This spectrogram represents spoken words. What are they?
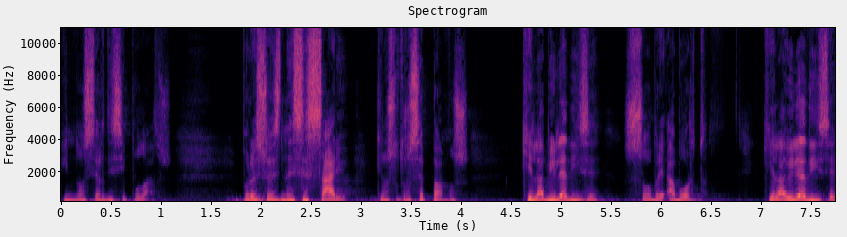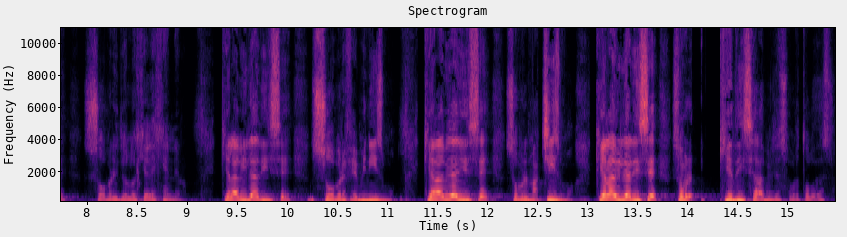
y no ser discipulados. Por eso es necesario que nosotros sepamos que la Biblia dice sobre aborto ¿Qué la Biblia dice sobre ideología de género? ¿Qué la Biblia dice sobre feminismo? ¿Qué la Biblia dice sobre el machismo? ¿Qué la Biblia dice sobre qué dice la Biblia sobre todo eso?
